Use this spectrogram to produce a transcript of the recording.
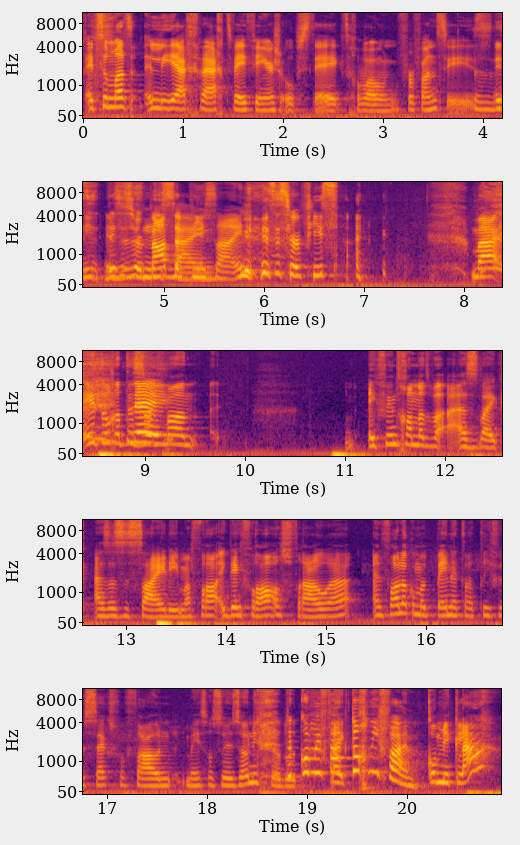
Het is omdat Lia graag twee vingers opsteekt. Gewoon voor fancies. This is Dit is, this her not the peace sign. Dit is her peace sign. Maar weet toch, het is Nee. soort van... Ik vind gewoon dat we as, like, as a society, maar vooral, ik denk vooral als vrouwen... En vooral ook omdat penetratieve seks voor vrouwen meestal sowieso niet veel Daar doet. kom je vaak toch niet van. Kom je klaar?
